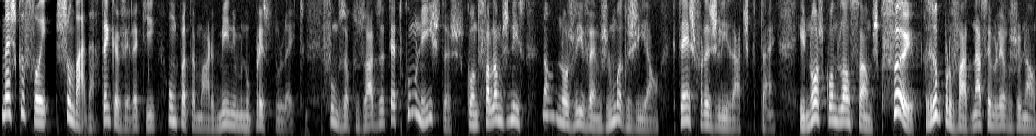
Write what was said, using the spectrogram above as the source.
mas que foi chumbada. Tem que haver aqui um patamar mínimo no preço do leite. Fomos acusados até de comunistas quando falamos nisso. Não, nós vivemos numa região que tem as fragilidades que tem. E nós, quando lançamos, que foi reprovado na Assembleia Regional,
